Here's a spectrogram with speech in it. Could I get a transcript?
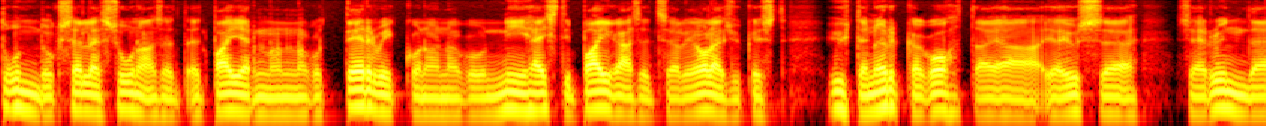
tunduks selles suunas, et, et Bayern on nagu tervikuna nagu nii hästi paigas, et seal ei ole niisugust ühte nõrka kohta ja, ja just see, see ründe,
